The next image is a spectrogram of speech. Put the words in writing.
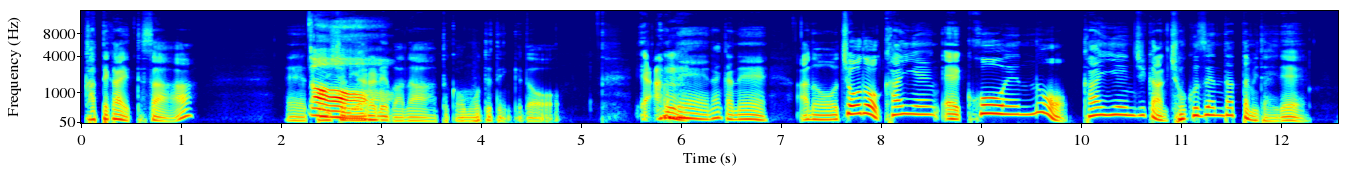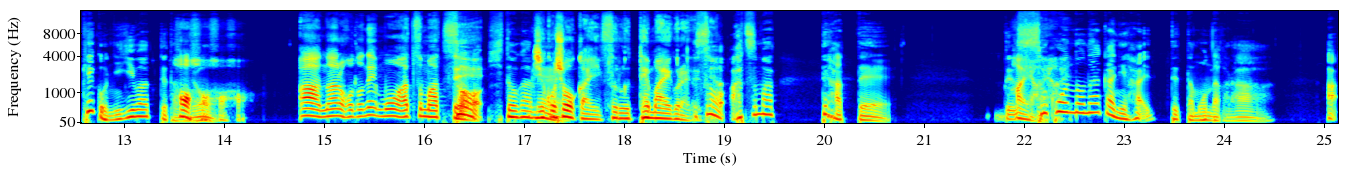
買って帰ってさ、えっ、ー一緒にやれればな、とか思っててんけど、いや、あのね、なんかね、あのーちょうど開演、えー公演の開演時間直前だったみたいで、結構賑わってたはのよ。ははは。ああ、なるほどね。もう集まって、そう、人がね、自己紹介する手前ぐらいですそよう、集まってはって、で、はいはいはいそこの中に入ってったもんだから、あ、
